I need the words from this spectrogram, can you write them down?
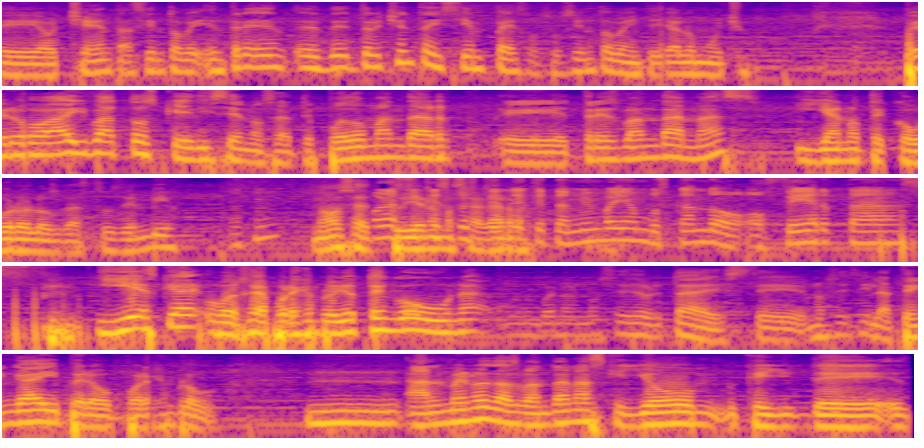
eh, 80, 120, entre, eh, de entre 80 y 100 pesos o 120, ya lo mucho. Pero hay vatos que dicen, o sea, te puedo mandar eh, tres bandanas y ya no te cobro los gastos de envío, Ujú. ¿no? O sea, Ahora tú sí ya que es no cuestión de agarras. que también vayan buscando ofertas. Y es que, o sea, por ejemplo, yo tengo una, bueno, no sé si ahorita, este, no sé si la tenga ahí, pero por ejemplo, mm, al menos las bandanas que yo, que, de,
